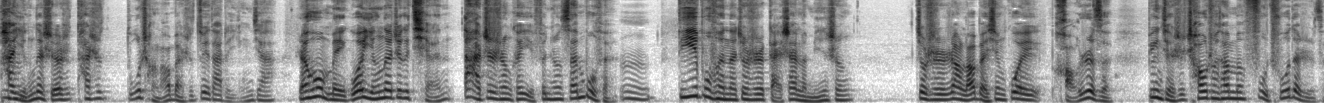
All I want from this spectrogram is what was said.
他赢的时候是他是赌场老板是最大的赢家，然后美国赢的这个钱大致上可以分成三部分，嗯第一部分呢，就是改善了民生，就是让老百姓过好日子，并且是超出他们付出的日子。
